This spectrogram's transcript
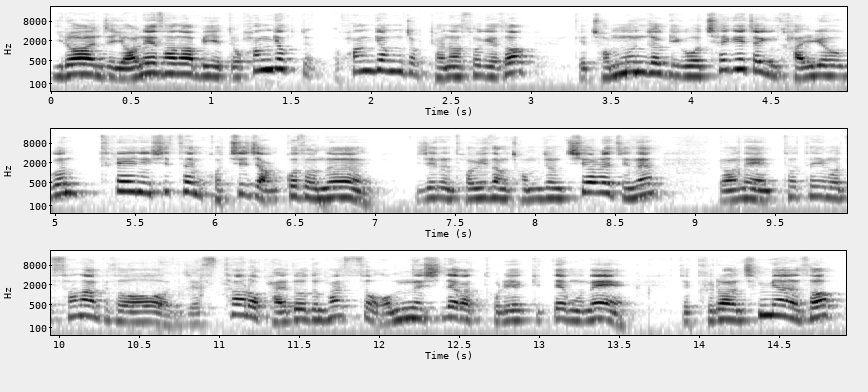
이러한 이제 연예 산업이 또 환경, 환경적 변화 속에서 전문적이고 체계적인 관리 혹은 트레이닝 시스템을 거치지 않고서는 이제는 더 이상 점점 치열해지는 연예 엔터테인먼트 산업에서 이제 스타로 발돋움할 수 없는 시대가 도래했기 때문에 이제 그러한 측면에서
